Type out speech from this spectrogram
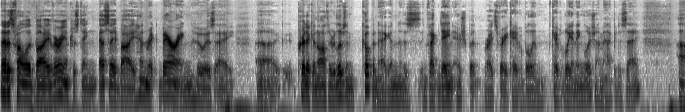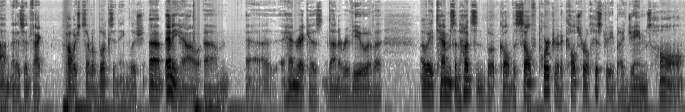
That is followed by a very interesting essay by Henrik Bering, who is a uh, critic and author who lives in Copenhagen, is in fact Danish, but writes very capable in, capably in English, I'm happy to say, um, and has in fact published several books in English. Uh, anyhow, um, uh, Henrik has done a review of a of a Thames and Hudson book called The Self Portrait: A Cultural History by James Hall.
